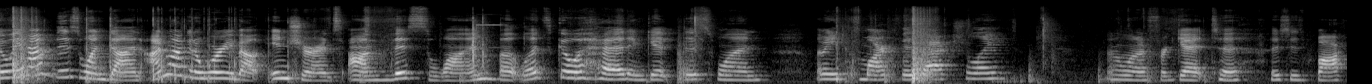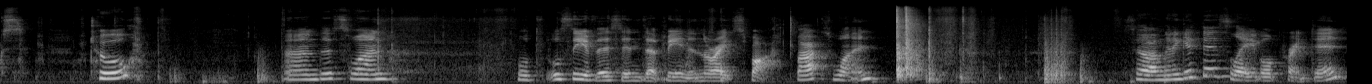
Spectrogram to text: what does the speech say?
So we have this one done. I'm not going to worry about insurance on this one, but let's go ahead and get this one. Let me mark this actually. I don't want to forget to, this is box two. And this one We'll, we'll see if this ends up being in the right spot. Box one. So I'm going to get this label printed.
